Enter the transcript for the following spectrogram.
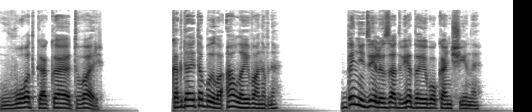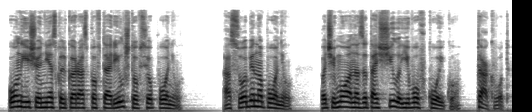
Вот какая тварь. Когда это было, Алла Ивановна? Да неделю за две до его кончины. Он еще несколько раз повторил, что все понял. Особенно понял, почему она затащила его в койку. Так вот.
